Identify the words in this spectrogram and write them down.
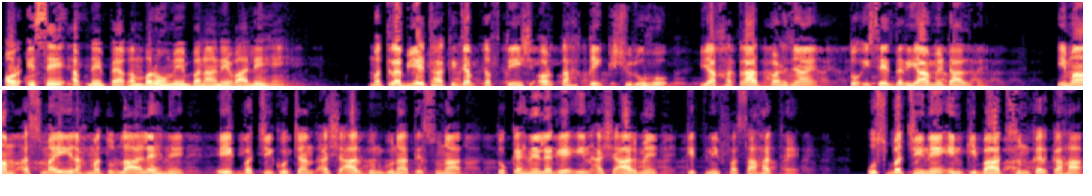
اور اسے اپنے پیغمبروں میں بنانے والے ہیں۔ مطلب یہ تھا کہ جب تفتیش اور تحقیق شروع ہو یا خطرات بڑھ جائیں تو اسے دریا میں ڈال دیں۔ امام اسمعی رحمت اللہ علیہ نے ایک بچی کو چند اشعار گنگناتے سنا تو کہنے لگے، ان اشعار میں کتنی فساحت ہے۔ اس بچی نے ان کی بات سن کر کہا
